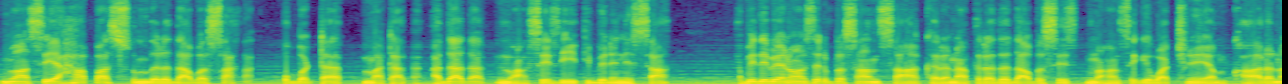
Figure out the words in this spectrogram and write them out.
න්වාසේ යහපස් සුන්දර දවසක් ඔබට මට අදාදත් න්වාසේ දී තිබෙන නිසා අපි දෙවන් වහසර ප්‍රසංසා කරන අතරද දවසෙස් වහන්සේගේ වචනය යම් කාරණ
